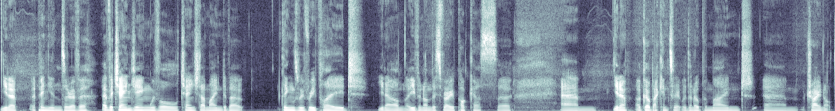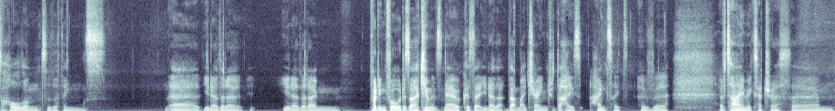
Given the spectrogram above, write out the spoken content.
you know, opinions are ever ever changing. We've all changed our mind about things we've replayed. You know, on, even on this very podcast. So, um, you know, I'll go back into it with an open mind. Um, try not to hold on to the things, uh, you know, that are, you know, that I'm putting forward as arguments now, because that you know that that might change with the hindsight of uh, of time, etc. So, um,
